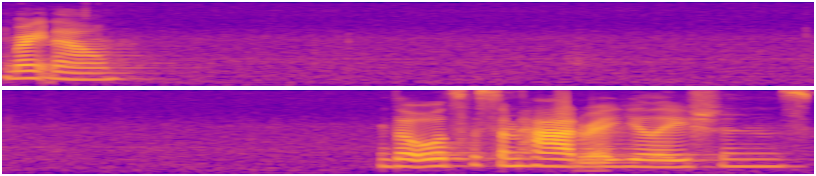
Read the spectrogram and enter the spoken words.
right now. The Old System had regulations,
